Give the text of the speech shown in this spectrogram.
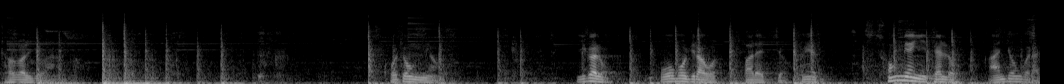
덕을 요하는 고종명. 이걸 오복이라고 말했죠. 그게 속명이 별로 안 좋은 거라.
